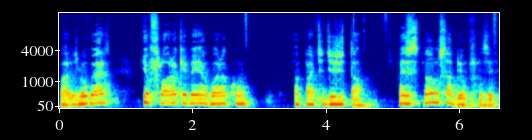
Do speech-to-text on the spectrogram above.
vários lugares, e o Flora que vem agora com a parte digital. Mas nós não sabíamos fazer.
